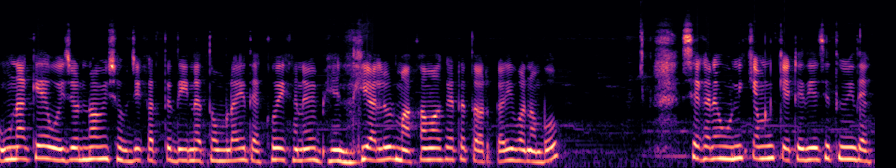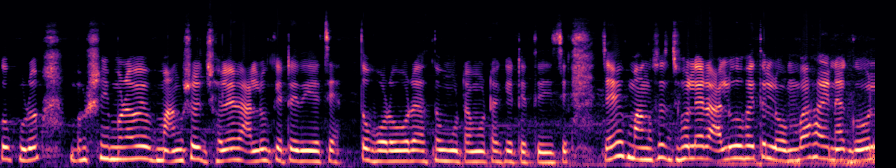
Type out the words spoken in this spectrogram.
ওনাকে ওই জন্য আমি সবজি কাটতে দিই না। তোমরাই দেখো, এখানে আমি ভেন্ডি, আলুর মাখা মাখা একটা তরকারি বানাবো। সেখানে উনি কেমন কেটে দিয়েছে তুমি দেখো পুরো সে মনে হবে মাংসের ঝোলের আলু কেটে দিয়েছে। এত বড় বড়, এত মোটা মোটা কেটে দিয়েছে। যাই হোক, মাংসের ঝোলের আলু হয়তো লম্বা হয় না, গোল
